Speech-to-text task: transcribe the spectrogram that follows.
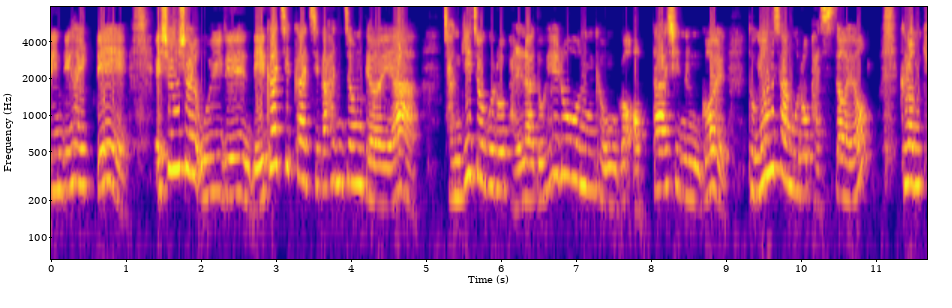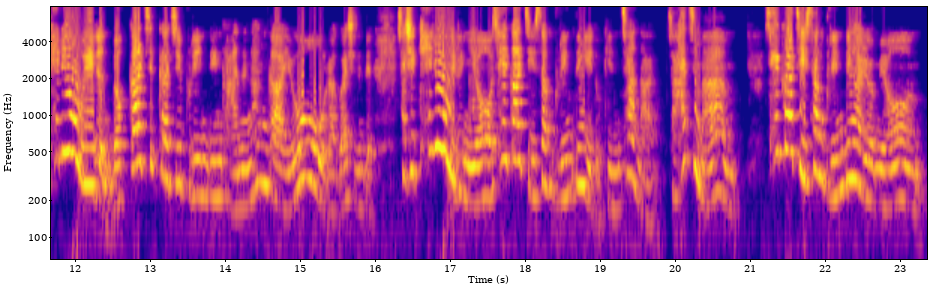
blending 할 때 essential 오일은 네 가지까지가 한정되어야 장기적으로 발라도 해로운 경우가 없다 하시는 걸 동영상으로 봤어요. 그럼 캐리어 오일은 몇 가지까지 blending 가능한가요? 라고 하시는데 사실 캐리어 오일은요 세 가지 이상 blending해도 괜찮아요. 자 하지만 세 가지 이상 blending 하려면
